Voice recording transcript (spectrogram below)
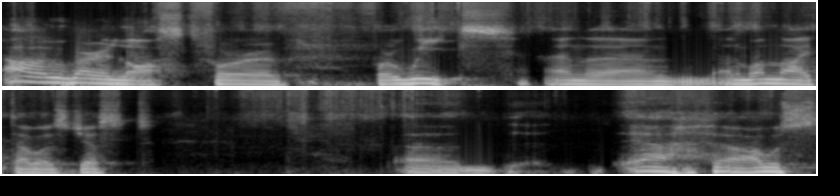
I was very lost for for weeks, and and one night I was just yeah I was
